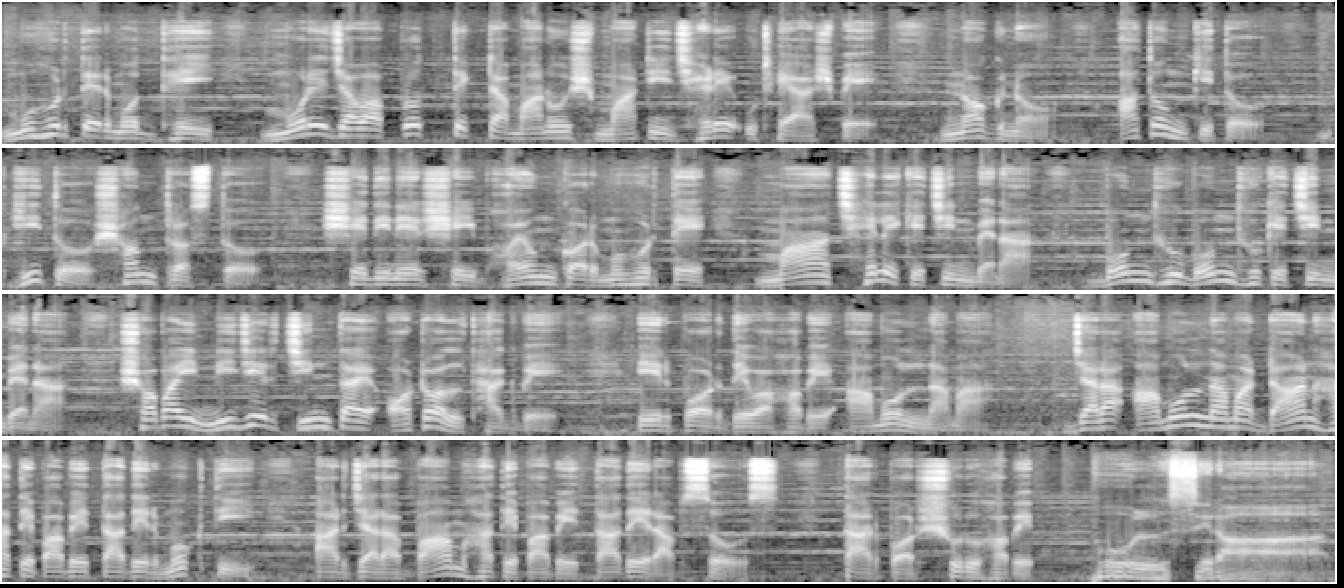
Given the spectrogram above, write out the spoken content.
মুহূর্তের মধ্যেই মরে যাওয়া প্রত্যেকটা মানুষ মাটি ঝেড়ে উঠে আসবে। নগ্ন আতঙ্কিত, ভীত, সন্ত্রস্ত। সেদিনের সেই ভয়ঙ্কর মুহূর্তে মা ছেলেকে চিনবে না, বন্ধু বন্ধুকে চিনবে না, সবাই নিজের চিন্তায় অটল থাকবে। এরপর দেওয়া হবে আমল নামা যারা আমল নামা ডান হাতে পাবে তাদের মুক্তি, আর যারা বাম হাতে পাবে তাদের আফসোস। তারপর শুরু হবে ফুল সিরাত।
